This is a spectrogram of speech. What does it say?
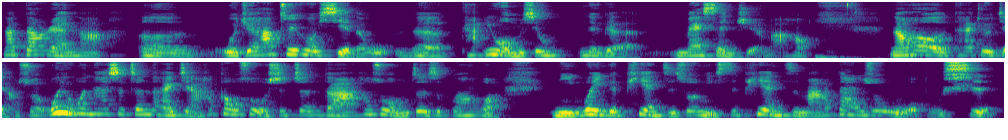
那当然啦，呃，我觉得他最后写的，呃，他因为我们是用那个 Messenger 嘛，哈。然后他就讲说，我有问他是真的还假，他告诉我是真的啊。他说我们这是官网，你问一个骗子说你是骗子吗？他当然说我不是。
